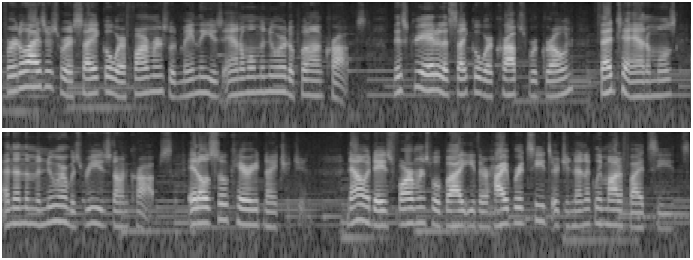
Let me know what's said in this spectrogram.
fertilizers were a cycle where farmers would mainly use animal manure to put on crops. This created a cycle where crops were grown, fed to animals, and then the manure was reused on crops. It also carried nitrogen. Nowadays, farmers will buy either hybrid seeds or genetically modified seeds.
